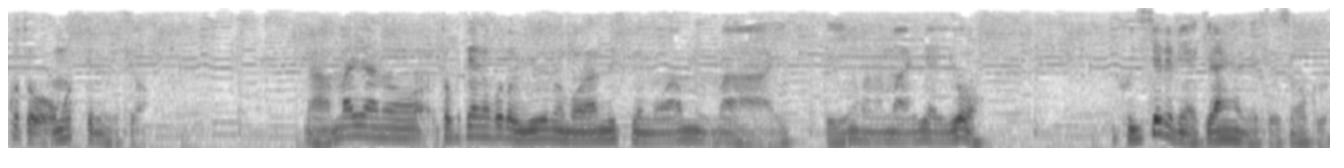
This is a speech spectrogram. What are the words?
ことを思ってるんですよ。まあ、あんまりあの、特定のことを言うのもなんですけども、あんまあ、言っていいのかな。まあ、いや、言おう。フジテレビが嫌いなんですよ、すごく。うん。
